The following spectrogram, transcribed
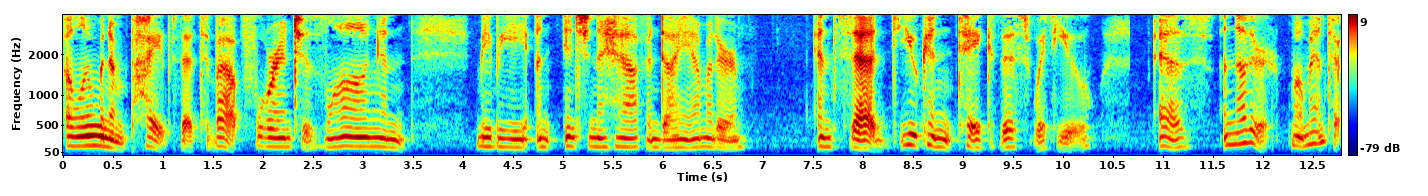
aluminum pipe that's about four inches long and maybe an inch and a half in diameter and said, You can take this with you as another memento.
